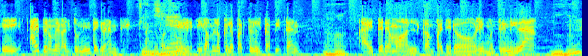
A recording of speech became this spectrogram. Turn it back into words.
Eh, ay, pero me faltó un integrante. ¿Quién faltó? Eh, digamos lo que es la parte del capitán. Ajá. Ahí tenemos al compañero Simón Trinidad, Ujú.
